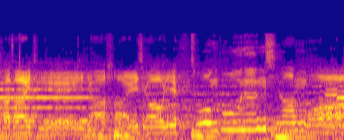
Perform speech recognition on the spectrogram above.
他在脚也从不能相忘。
